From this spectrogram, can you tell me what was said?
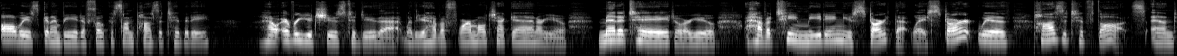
always going to be to focus on positivity, however you choose to do that, whether you have a formal check in or you meditate or you have a team meeting, you start that way. Start with positive thoughts, and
